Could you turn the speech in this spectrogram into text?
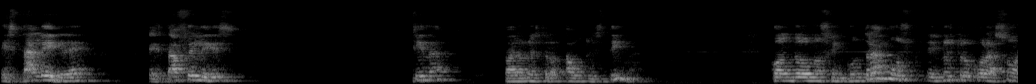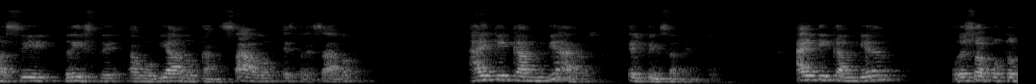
está alegre, está feliz, para nuestra autoestima. Cuando nos encontramos en nuestro corazón así triste, agobiado, cansado, estresado, hay que cambiar el pensamiento. Hay que cambiar, por eso apóstol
